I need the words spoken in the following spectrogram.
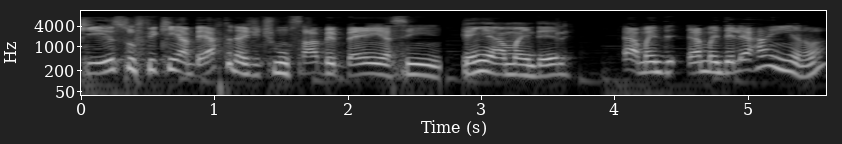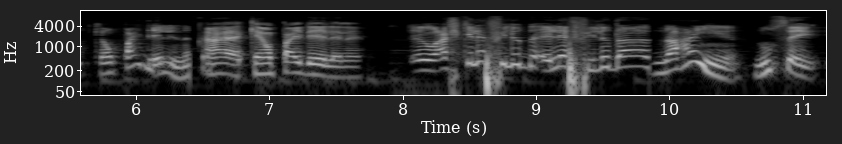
que isso fica em aberto, né? A gente não sabe bem, assim... Quem é a mãe dele? É, a mãe, de, a mãe dele é a rainha, não é? Que é o pai dele, né? Ah, é. Quem é o pai dele, né? Eu acho que ele é filho, ele é filho da, da rainha. Não sei.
